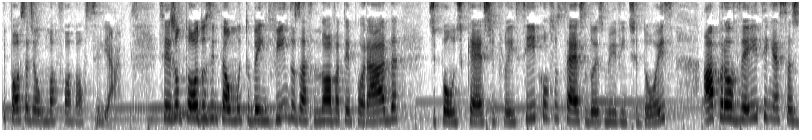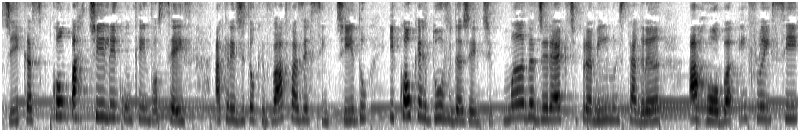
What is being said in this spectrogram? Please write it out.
e possa de alguma forma auxiliar. Sejam todos então muito bem-vindos à nova temporada de podcast Influencie com Sucesso 2022. Aproveitem essas dicas, compartilhem com quem vocês acreditam que vai fazer sentido e qualquer dúvida, gente, manda direct para mim no Instagram arroba Influencie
